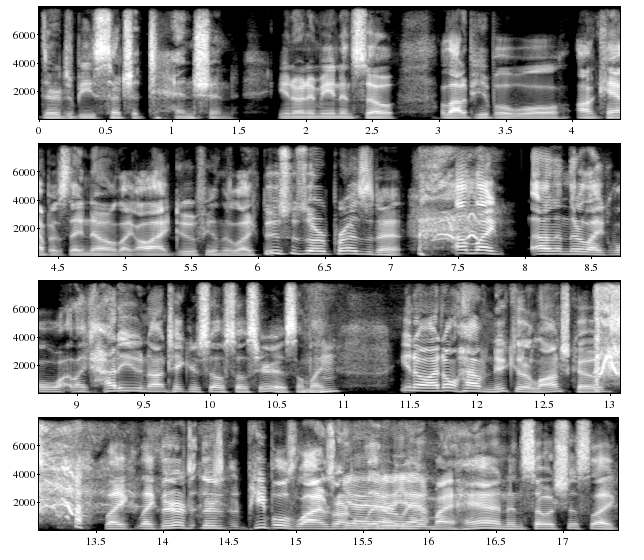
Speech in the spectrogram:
there to be such a tension you know what i mean and so a lot of people will on campus they know like i'll act goofy and they're like this is our president i'm like and then they're like well wh- like how do you not take yourself so serious i'm like Mhm. You know i don't have nuclear launch codes like like there there's people's lives aren't Yeah, yeah, literally yeah. in my hand and so it's just like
